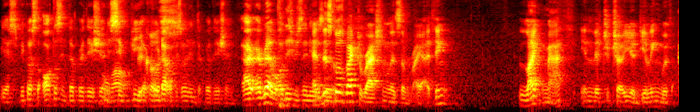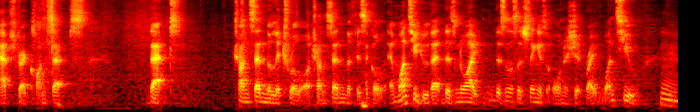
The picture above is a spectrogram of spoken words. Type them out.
Yes, because the author's interpretation Oh, is wow. simply a product of his own interpretation. I, I read about this recently. And this goes back to rationalism, right? I think like math in literature you're dealing with abstract concepts that transcend the literal or transcend the physical. And once you do that there's no there's no such thing as ownership, right? Once you Hmm. Okay,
